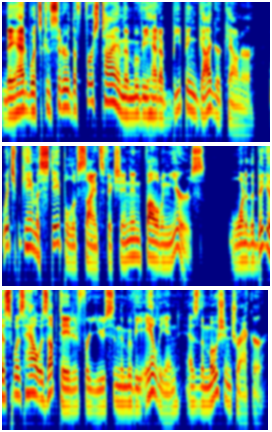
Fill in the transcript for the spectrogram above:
They had what's considered the first time a movie had a beeping Geiger counter, which became a staple of science fiction in following years. One of the biggest was how it was updated for use in the movie Alien as the motion tracker.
